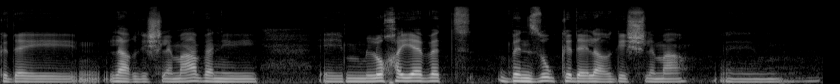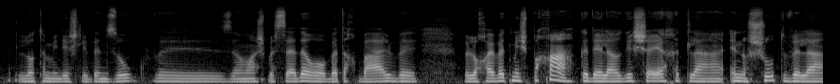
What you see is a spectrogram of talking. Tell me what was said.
כדי להרגיש שלמה, ואני אה, לא חייבת בן זוג כדי להרגיש שלמה. לא תמיד יש לי בן זוג, וזה ממש בסדר, או בטח בעל, ו, ולא חייבת משפחה, כדי להרגיש שייכת לאנושות ולה,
